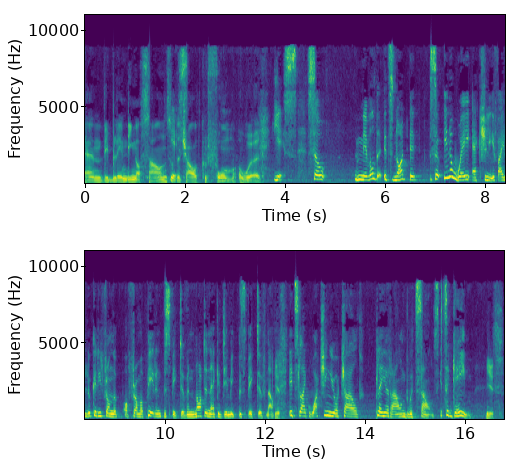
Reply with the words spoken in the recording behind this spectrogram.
and the blending of sounds, so the child could form a word. Yes. So, Neville, it's not. It, so in a way, actually, if I look at it from the from a parent perspective and not an academic perspective now, Yes. it's like watching your child play around with sounds. It's a game. Yes.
